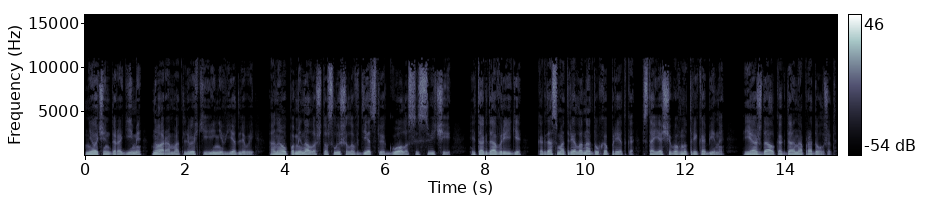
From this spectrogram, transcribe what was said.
не очень дорогими, но аромат легкий и невъедливый. Она упоминала, что слышала в детстве голос из свечи, и тогда в Риге, когда смотрела на духа предка, стоящего внутри кабины. Я ждал, когда она продолжит.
